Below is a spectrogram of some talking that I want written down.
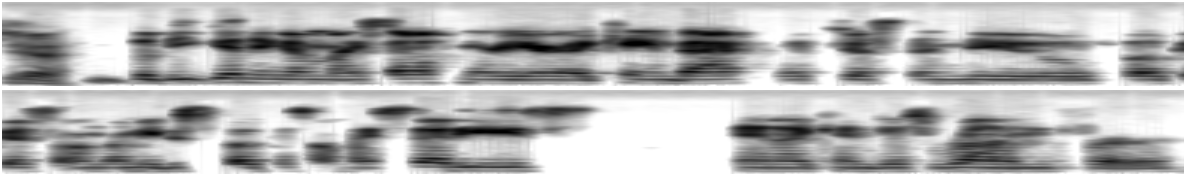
yeah. The beginning of my sophomore year i came back with just a new focus on let me just focus on my studies and i can just run for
